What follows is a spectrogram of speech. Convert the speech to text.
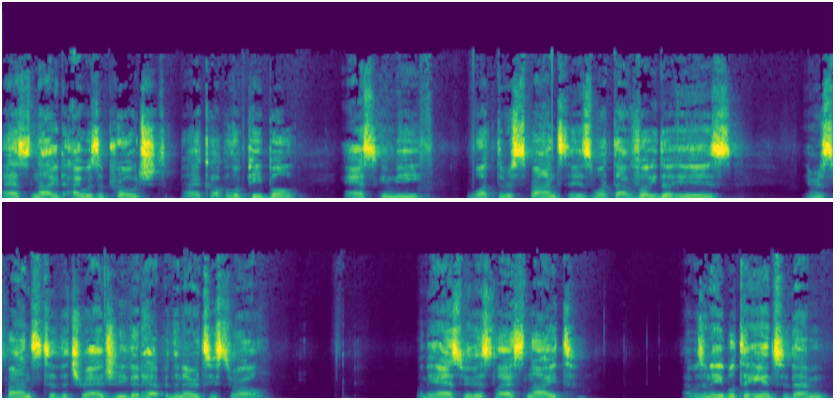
Last night I was approached by a couple of people asking me what the response is, what the avoida is in response to the tragedy that happened in Eretz Yisrael. When they asked me this last night, I was unable to answer them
